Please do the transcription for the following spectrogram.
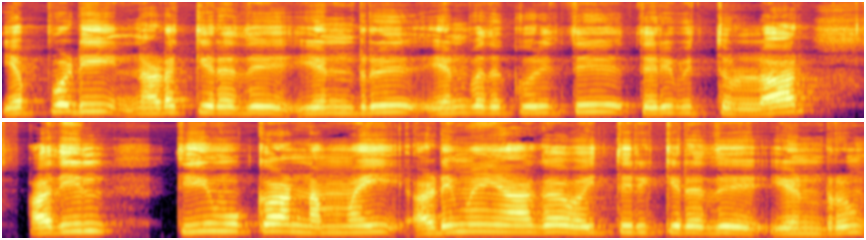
எப்படி நடக்கிறது என்று என்பது குறித்து தெரிவித்துள்ளார். அதில் திமுக நம்மை அடிமையாக வைத்திருக்கிறது என்றும்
